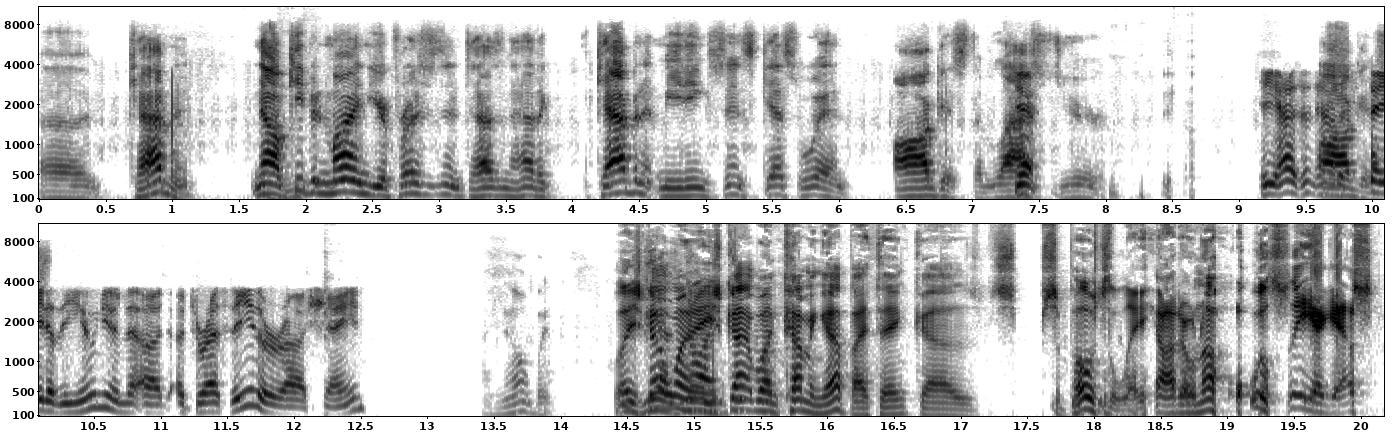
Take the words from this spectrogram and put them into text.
uh, cabinet. Now, Mhm. keep in mind, your president hasn't had a cabinet meeting since guess when? August of last year. he hasn't had August. a State of the Union uh, address either, uh, Shane. I know, but well, he's he got has one. no he's idea got one coming up, I think. Uh, supposedly, I don't know. We'll see. I guess.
